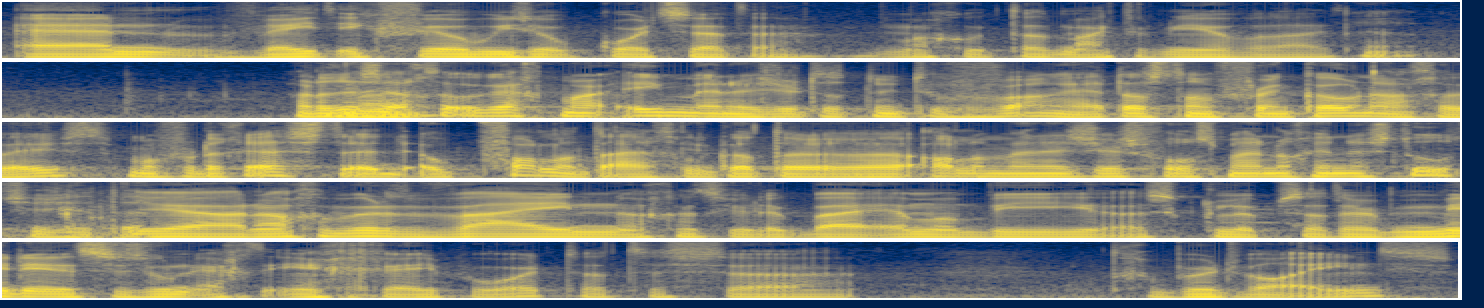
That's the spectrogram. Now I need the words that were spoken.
En weet ik veel wie ze op kort zetten. Maar goed, dat maakt ook niet heel veel uit. Maar er is Nee. echt ook echt maar één manager tot nu toe vervangen. Hè? Dat is dan Francona geweest. Maar voor de rest, eh, opvallend eigenlijk dat er eh, alle managers volgens mij nog in een stoeltje zitten. Ja, nou gebeurt het weinig natuurlijk bij MLB als clubs... dat er midden in het seizoen echt ingegrepen wordt. Dat is... eh, het gebeurt wel eens.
